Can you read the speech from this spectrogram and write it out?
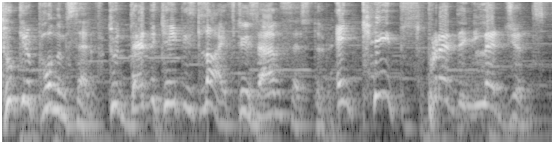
took it upon himself to dedicate his life to his ancestor and keep spreading legends.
